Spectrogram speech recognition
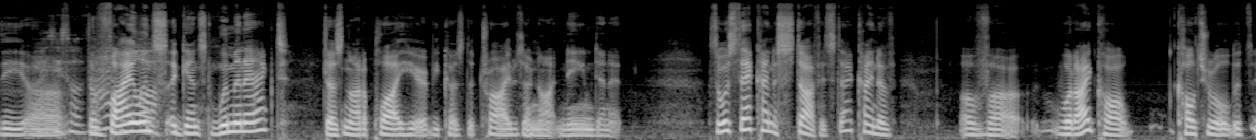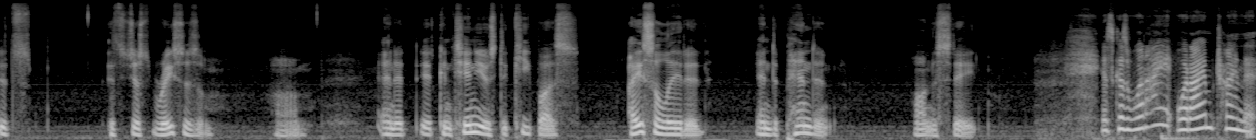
The uh. So the Violence Against Women Act does not apply here because the tribes are not named in it. So it's that kind of stuff. It's that kind of of uh, what I call cultural. It's it's it's just racism, um, and it it continues to keep us isolated and dependent on the state. It's because what I what I'm trying to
